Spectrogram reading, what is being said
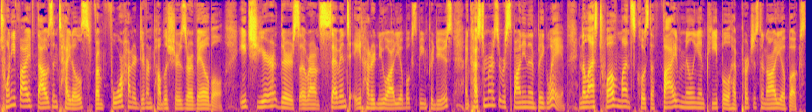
25,000 titles from 400 different publishers are available. Each year, there's around 7 to 800 new audiobooks being produced, and customers are responding in a big way. In the last 12 months, close to 5 million people have purchased an audiobooks,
